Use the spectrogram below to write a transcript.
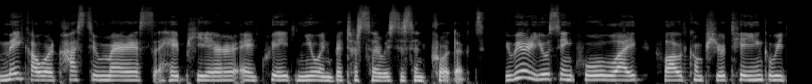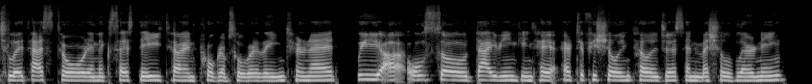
make our customers happier, and create new and better services and products. We are using tool like cloud computing, which let us store and access data and programs over the internet. We are also diving into artificial intelligence and machine learning,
